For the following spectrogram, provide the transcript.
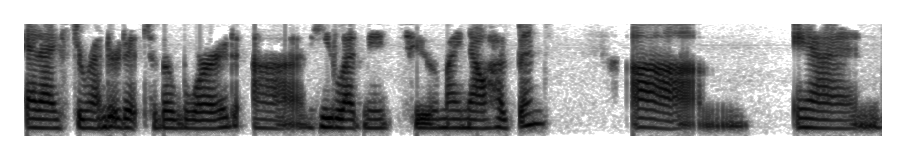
and I surrendered it to the Lord. Uh, he led me to my now husband. Um, and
